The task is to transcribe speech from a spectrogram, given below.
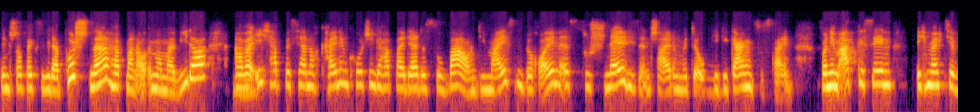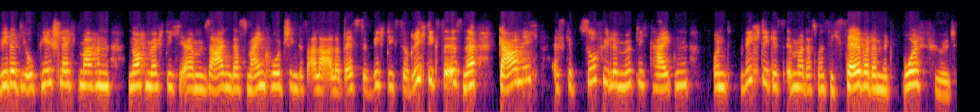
den Stoffwechsel wieder pusht, ne? hört man auch immer mal wieder. Aber mhm. ich habe bisher noch keinen Coaching gehabt, bei der das so war. Und die meisten bereuen es, zu schnell diese Entscheidung mit der OP gegangen zu sein. Von dem abgesehen, ich möchte hier weder die OP schlecht machen, noch möchte ich ähm, sagen, dass mein Coaching das aller, allerbeste, wichtigste und richtigste ist. Ne? Gar nicht. Es gibt so viele Möglichkeiten und wichtig ist immer, dass man sich selber damit wohlfühlt.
